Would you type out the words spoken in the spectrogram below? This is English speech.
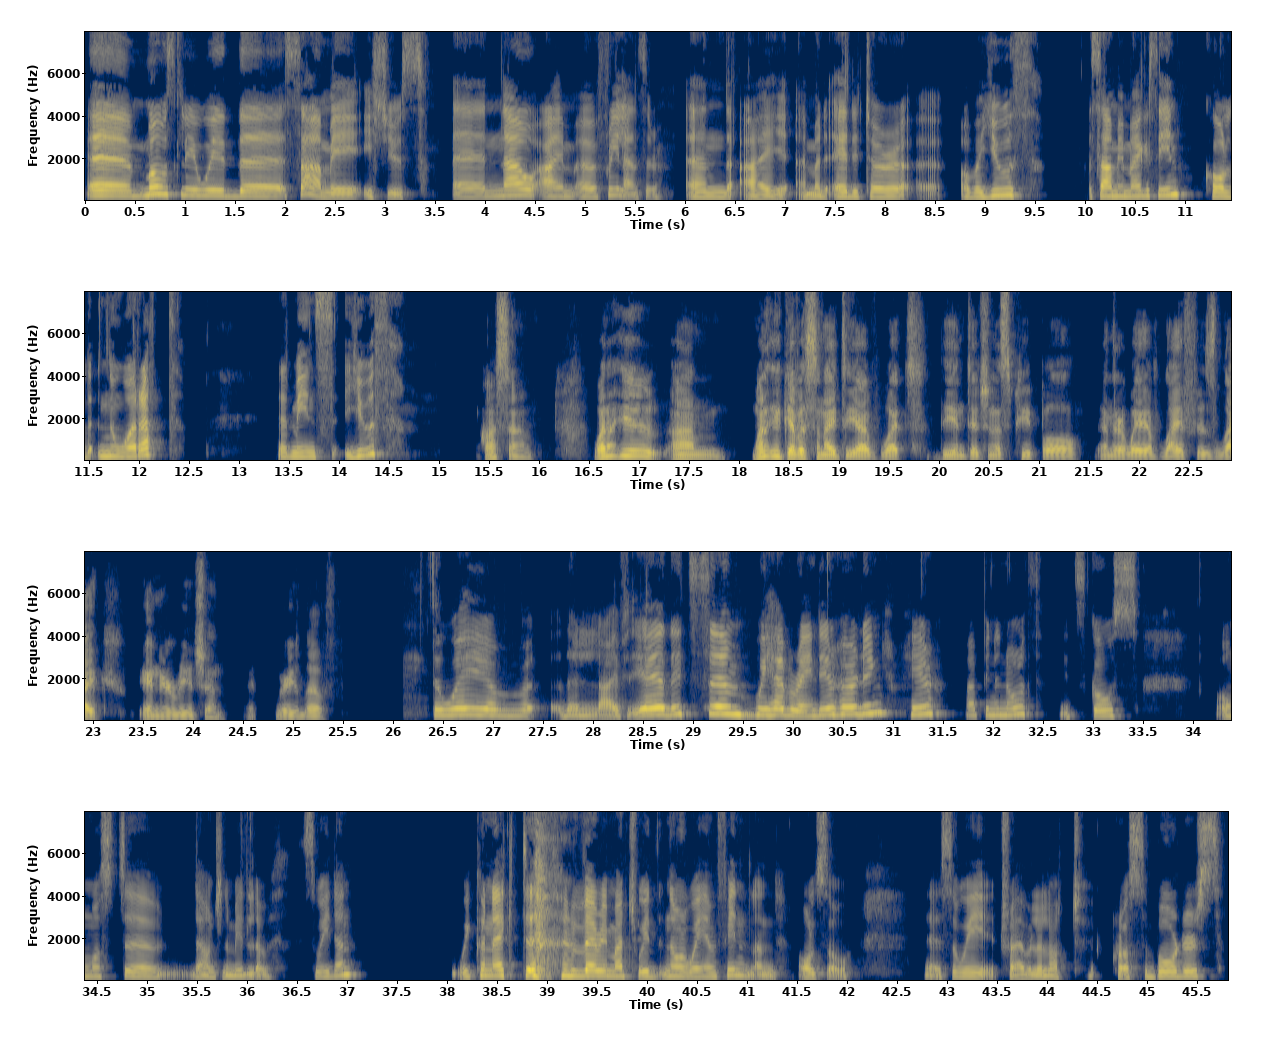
Uh, mostly with the sami issues. And now i'm a freelancer and i am an editor uh, of a youth sami magazine called Nuorat. that means youth. Awesome. Why don't you um, why don't you give us an idea of what the indigenous people and their way of life is like in your region eh, where you live? The way of their life, yeah, it's um, we have reindeer herding here up in the north. It goes almost uh, down to the middle of Sweden. We connect uh, very much with Norway and Finland also, uh, so we travel a lot across the borders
